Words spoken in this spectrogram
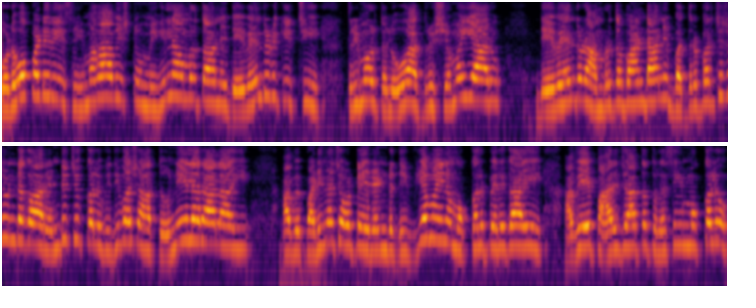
గొడవపడిరి శ్రీ మహావిష్ణు మిగిలిన అమృతాన్ని దేవేంద్రుడికిచ్చి త్రిమూర్తులు అదృశ్యమయ్యారు. దేవేంద్రుడు అమృత భాండాన్ని భద్రపరచుచుండగా రెండు చుక్కలు విధివశాత్తు నీలరాలాయి. అవి పడిన చోటే రెండు దివ్యమైన మొక్కలు పెరిగాయి. అవే పారిజాత తులసి మొక్కలు.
